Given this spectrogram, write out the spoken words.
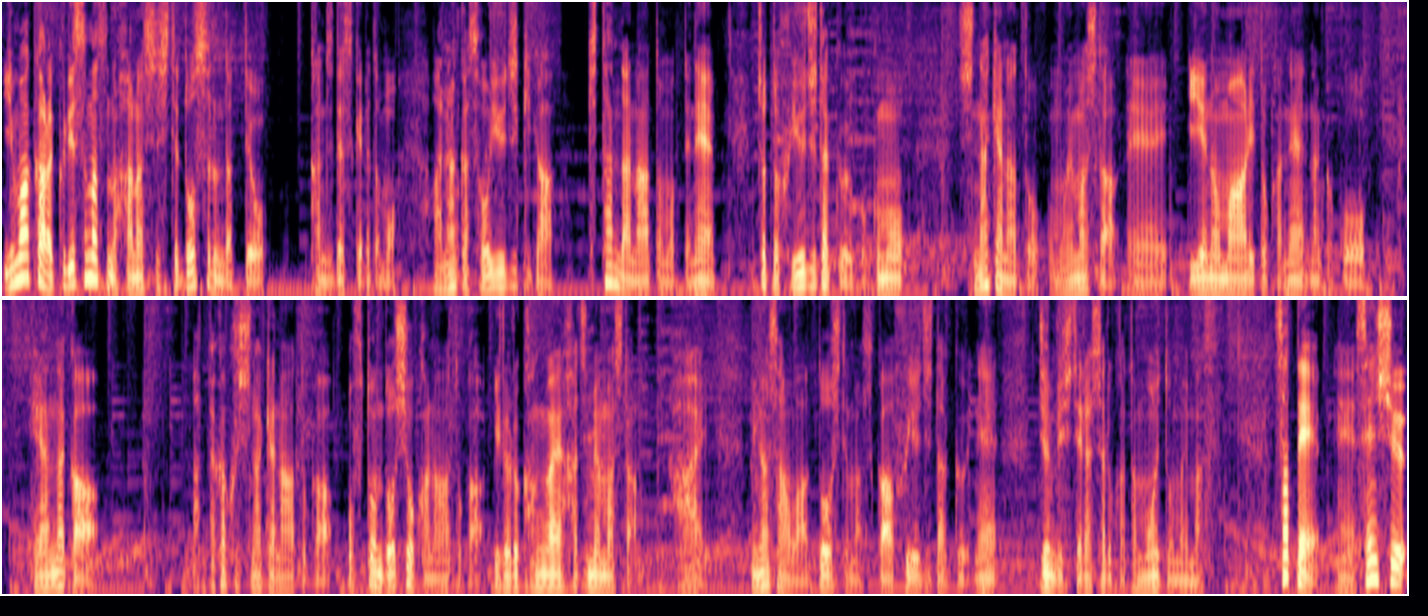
今からクリスマスの話してどうするんだって感じですけれどもあなんかそういう時期が来たんだなと思ってねちょっと冬支度僕もしなきゃなと思いました、えー、家の周りとかねなんかこう部屋の中あったかくしなきゃなとかお布団どうしようかなとかいろいろ考え始めました。はい。皆さんはどうしてますか？冬支度ね準備してらっしゃる方も多いと思います。さて、えー、先週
